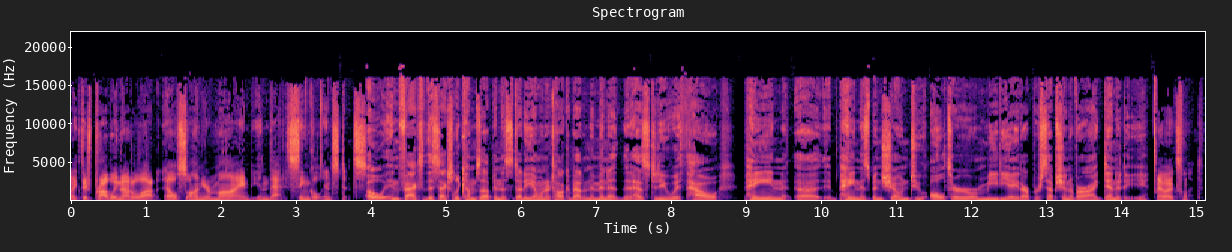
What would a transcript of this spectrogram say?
Like there's probably not a lot else on your mind in that single instance. Oh, in fact, this actually comes up in the study I want to talk about in a minute that has to do with how pain uh, pain has been shown to alter or mediate our perception of our identity. Oh, excellent!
